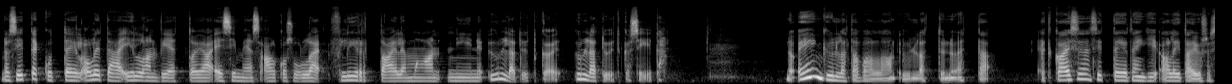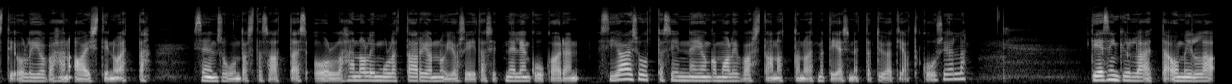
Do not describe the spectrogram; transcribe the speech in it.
No sitten kun teillä oli tämä illanvietto ja esimies alkoi sulle flirttailemaan, niin yllätytkö, yllätyitkö siitä? No en kyllä tavallaan yllättynyt, että, että kai sen sitten jotenkin alitajuisesti oli jo vähän aistinut, että sen suuntaista saattaisi olla. Hän oli mulle tarjonnut jo siitä sitten neljän kuukauden sijaisuutta sinne, jonka mä olin vastaanottanut, että mä tiesin, että työt jatkuu siellä. Tiesin kyllä, että omilla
